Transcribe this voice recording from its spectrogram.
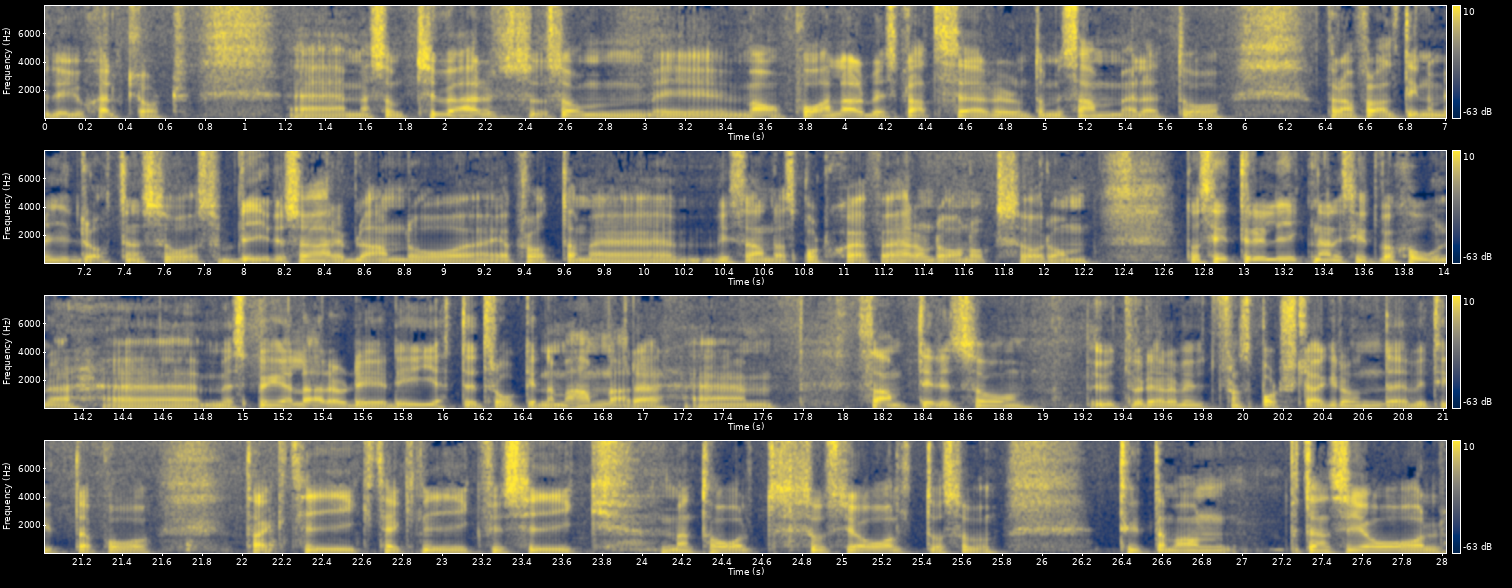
det är ju självklart. Eh, men som tyvärr, som eh, ja, på alla arbetsplatser runt om i samhället och framförallt inom idrotten så, så blir det så här ibland. Och jag pratade med vissa andra sportchefer häromdagen också. De, de sitter i liknande situationer eh, med spelare och det, det är jättetråkigt när man hamnar där. Samtidigt så utvärderar vi utifrån sportsliga grunder. Vi tittar på taktik, teknik, fysik, mentalt, socialt och så tittar man potential,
